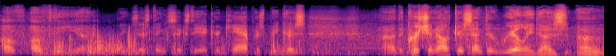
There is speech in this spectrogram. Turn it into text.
of, of the, uh, existing 60-acre campus because uh, the Christian Healthcare Center really does uh,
